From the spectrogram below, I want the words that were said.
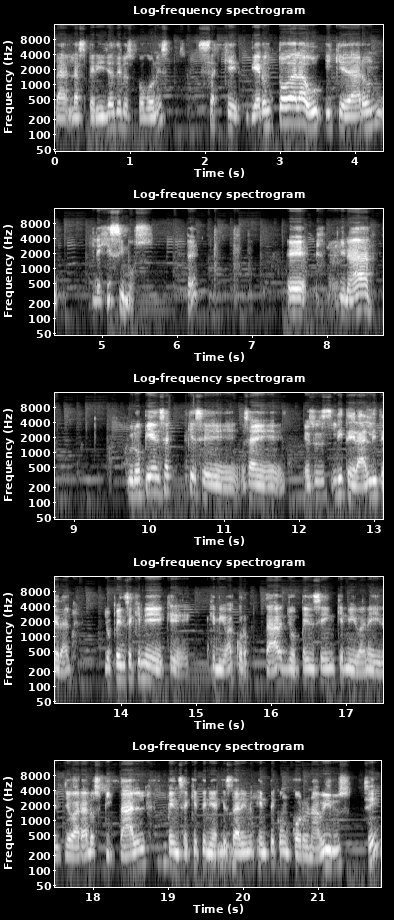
eh, las perillas de los fogones que dieron toda la U y quedaron lejísimos. y nada, uno piensa que se, o sea, eso es literal, literal, yo pensé que me, que, que me iba a cortar, yo pensé en que me iban a ir llevar al hospital, pensé que tenía que estar en gente con coronavirus, ¿sí?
